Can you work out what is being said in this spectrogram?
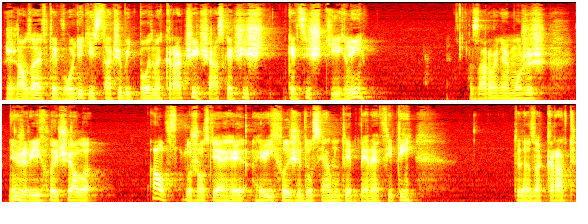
že naozaj v tej vode ti stačí byť povedzme kratší čas, keď, si, keď si štíhli a zároveň aj môžeš, nie že rýchlejšie, ale, ale v skutočnosti aj, aj rýchlejšie dosiahnuť tie benefity, teda za krat,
